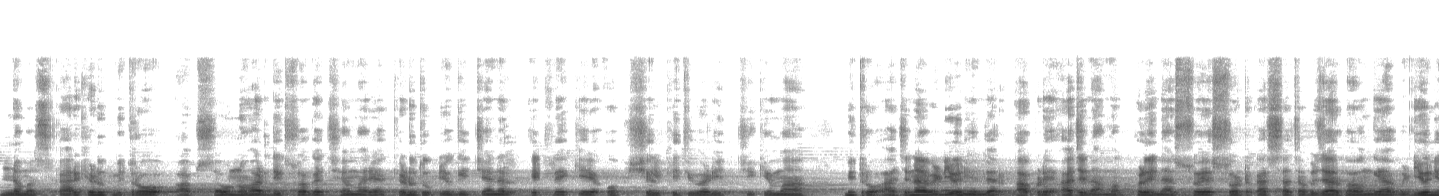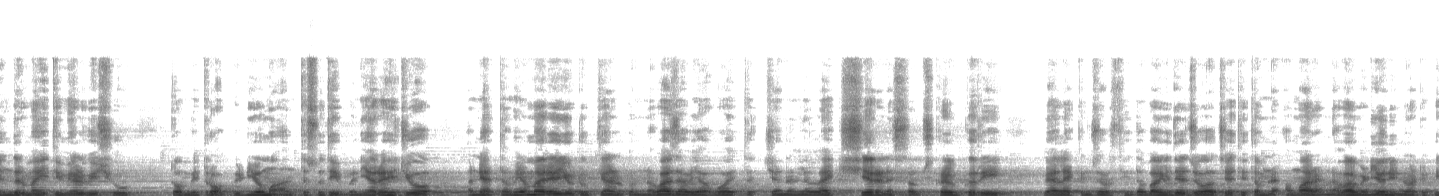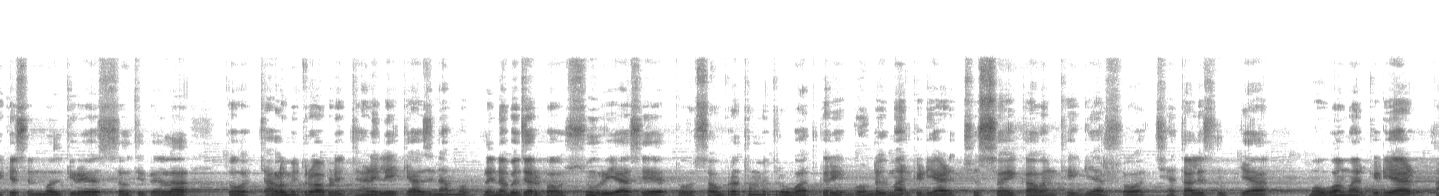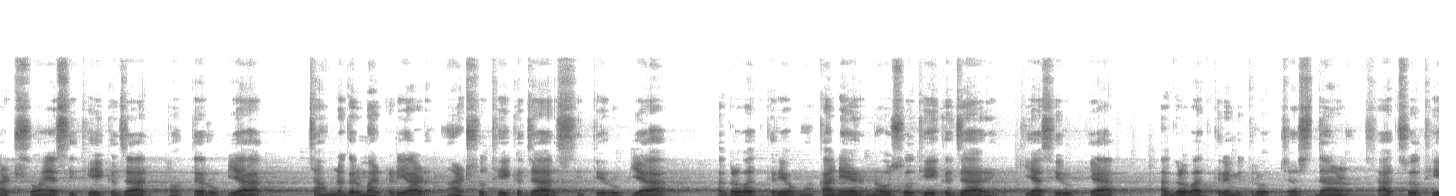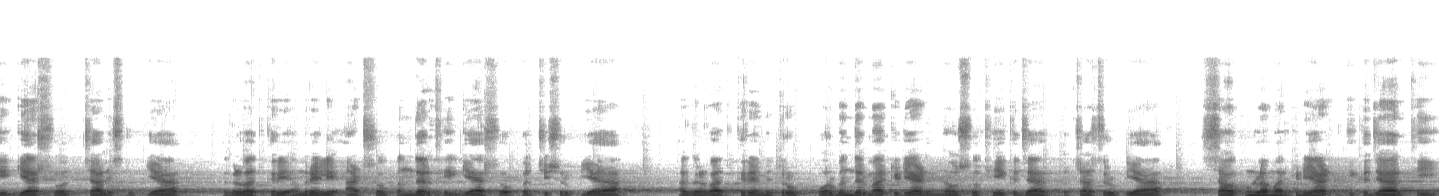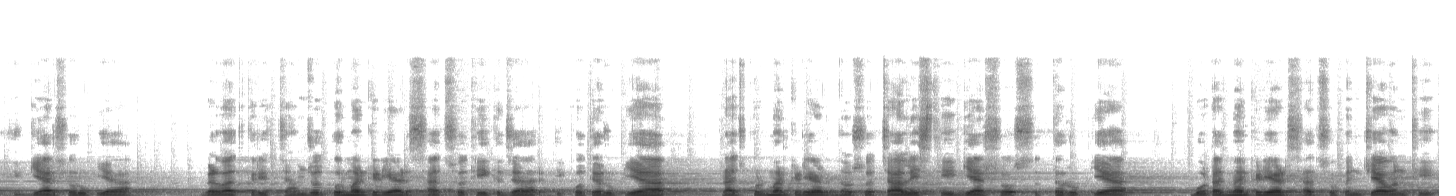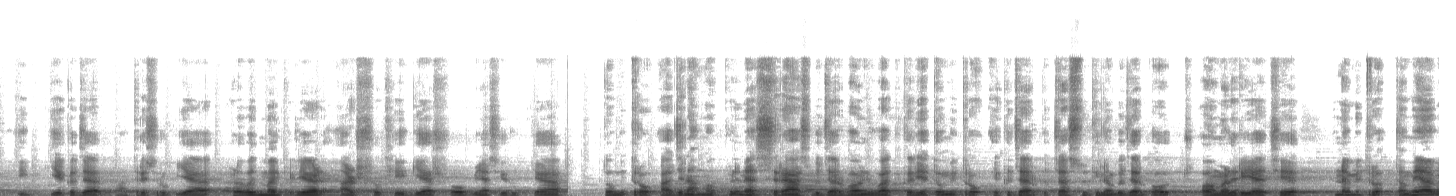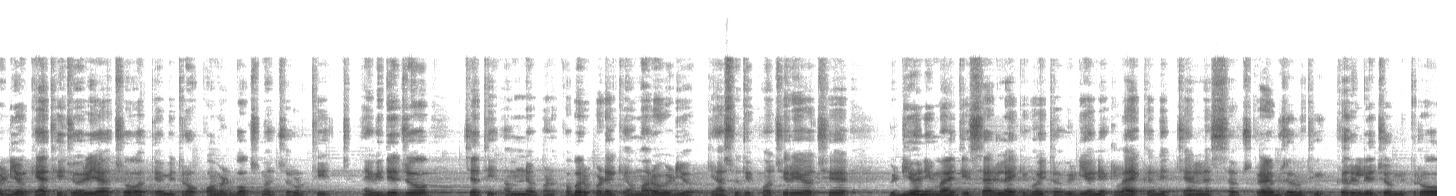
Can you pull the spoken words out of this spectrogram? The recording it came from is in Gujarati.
નમસ્કાર ખેડૂત મિત્રો, આપ સૌનું હાર્દિક સ્વાગત છે અમારી આ ખેડૂત ઉપયોગી ચેનલ એટલે કે ઓફિશિયલ ખેતીવાડી જીકેમાં મિત્રો, આજના વિડીયોની અંદર આપણે આજના મગફળીના સોએ સો ટકા સાચા બજાર ભાવ અંગે આ વિડીયોની અંદર માહિતી મેળવીશું. તો મિત્રો, વિડીયોમાં અંત સુધી બન્યા રહેજો અને તમે અમારે યુટ્યુબ ચેનલ પર નવા જ આવ્યા હોય તો ચેનલને લાઇક શેર અને સબસ્ક્રાઈબ કરી બેલ આઇકન જરૂરથી દબાવી દેજો. જેથી તમને અમારા નવા વિડીયોની નોટિફિકેશન મળતી રહે. સૌથી પહેલાં તો ચાલો મિત્રો આપણે જાણી લઈએ કે આજના મગફળીના બજાર ભાવ શું રહ્યા છે. તો સૌપ્રથમ મિત્રો વાત કરીએ ગોંડલ માર્કેટ યાર્ડ છસો એકાવનથી અગિયારસો છેતાલીસ રૂપિયા, મહુવા માર્કેટ યાર્ડ આઠસો એંસીથી એક હજાર, તોતેર રૂપિયા, જામનગર માર્કેટ યાર્ડ આઠસોથી એક હજાર, સિત્તેર રૂપિયા, આગળ વાત કરીએ વાંકાનેર નવસોથી એક હજાર, એક્યાસી રૂપિયા આગળ વાત કરીએ મિત્રો, જસદણ સાતસોથી અગિયારસો ચાલીસ રૂપિયા. આગળ વાત કરીએ અમરેલી આઠસો પંદરથી અગિયારસો પચીસ રૂપિયા. આગળ વાત કરીએ મિત્રો, પોરબંદર માર્કેટ યાર્ડ નવસોથી એક હજાર પચાસ રૂપિયા. સાવરકુંડલા માર્કેટ યાર્ડ એક હજારથી અગિયારસો રૂપિયા. આગળ વાત કરીએ જામજોધપુર માર્કેટ યાર્ડ સાતસોથી એક હજાર એકોતેર રૂપિયા. રાજકોટ માર્કેટ યાર્ડ નવસો ચાલીસથી અગિયારસો સત્તર રૂપિયા. બોટાદ માર્કેટયાર્ડ સાતસો પંચાવનથી એક હજાર પાંત્રીસ રૂપિયા, હળવદ માર્કેટયાર્ડ આઠસોથી અગિયારસો બ્યાસી રૂપિયા. તો મિત્રો, આજના મગફળીના શ્રાસ બજાર ભાવની વાત કરીએ તો મિત્રો, એક હજાર પચાસ સુધીના બજાર ભાવ જોવા મળી રહ્યા છે. અને મિત્રો, તમે આ વીડિયો ક્યાંથી જોઈ રહ્યા છો તે મિત્રો કોમેન્ટ બોક્સમાં જરૂરથી જણાવી દેજો, જેથી અમને પણ ખબર પડે કે અમારો વીડિયો ક્યાં સુધી પહોંચી રહ્યો છે. વિડીયોની માહિતી સારી લાગી હોય તો વિડીયોને એક લાઇક અને ચેનલને સબસ્ક્રાઈબ જરૂરથી કરી લેજો મિત્રો.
